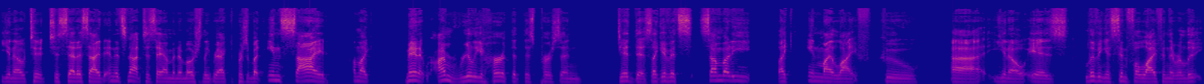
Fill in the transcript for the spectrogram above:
you know to to set aside and it's not to say i'm an emotionally reactive person but inside i'm like man it, i'm really hurt that this person did this. Like if it's somebody like in my life who uh you know is living a sinful life and they were li-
